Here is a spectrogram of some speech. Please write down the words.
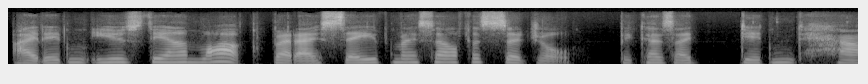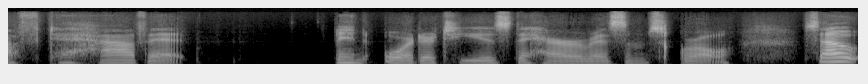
I didn't use the unlock, but I saved myself a sigil because I didn't have to have it in order to use the heroism scroll. So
